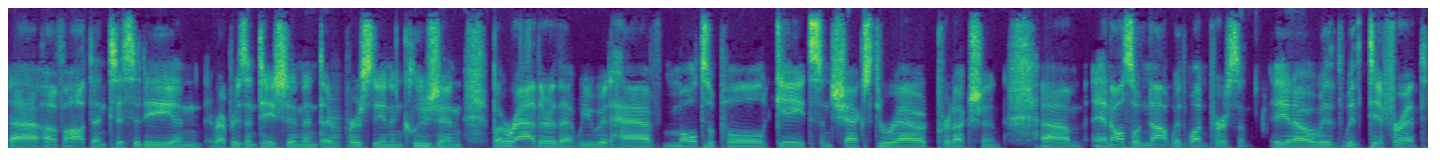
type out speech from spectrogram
uh, of authenticity and representation and diversity and inclusion, but rather that we would have multiple gates and checks throughout production, um, and also not with one person. You know, with with different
